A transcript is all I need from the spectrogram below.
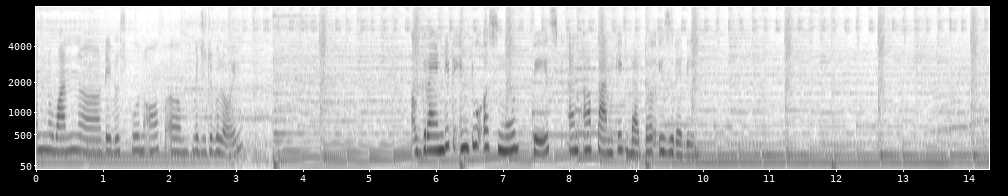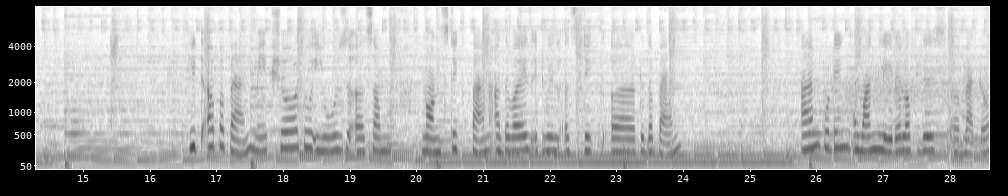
and 1 uh, tablespoon of um, vegetable oil. Uh, grind it into a smooth paste and our pancake batter is ready heat up a pan make sure to use uh, some non-stick pan otherwise it will uh, stick uh, to the pan. I am putting one ladle of this uh, batter.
